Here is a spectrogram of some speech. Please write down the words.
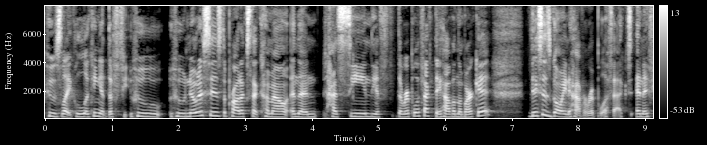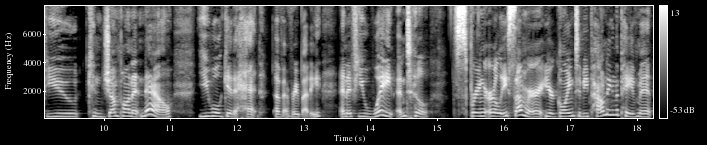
who's like looking at the f- who who notices the products that come out and then has seen the the ripple effect they have on the market. This is going to have a ripple effect. And if you can jump on it now, you will get ahead of everybody. And if you wait until spring, early summer, you're going to be pounding the pavement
